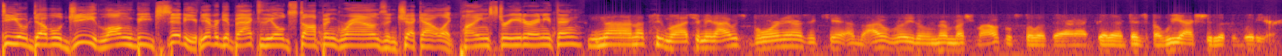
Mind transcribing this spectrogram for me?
D-O double G, Long Beach City. You ever get back to the old stomping grounds and check out like Pine Street or anything? No, nah, not too much. I mean, I was born there as a kid. I don't really don't remember much. My uncle still lived there, and I'd go there and visit. But we actually lived in Whittier,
